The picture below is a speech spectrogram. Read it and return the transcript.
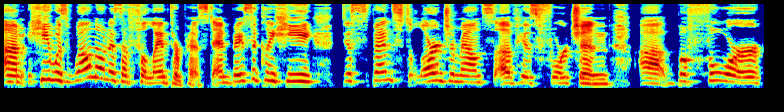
um, he was well known as a philanthropist. And basically, he dispensed large amounts of his fortune uh, before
